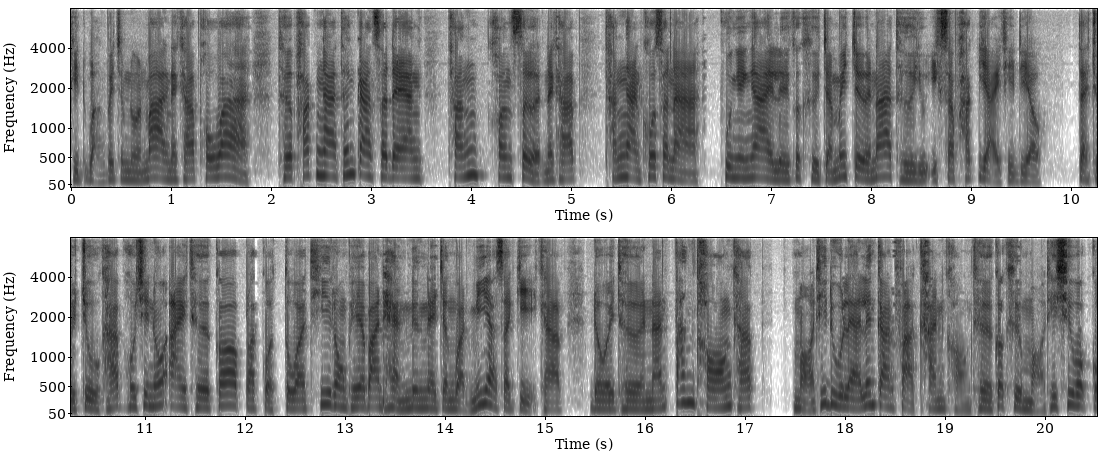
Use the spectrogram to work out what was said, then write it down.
ผิดหวังไปจำนวนมากนะครับ เพราะว่าเธอพักงานทั้งการแสดงทั้งคอนเสิร์ตนะครับ ทั้งงานโฆษณา พูดง่ายๆเลยก็คือจะไม่เจอหน้าเธออยู่อีกสักพักใหญ่ทีเดียว แต่จู่ๆครับโฮชิโนะไอเธอก็ปรากฏตัวที่โรงพยาบาลแห่งหนึ่งในจังหวัดมิยาสกิครับโดยเธอนั้นตั้งท้องครับหมอที่ดูแลเรื่องการฝากคันของเธอก็คือหมอที่ชื่อว่าโก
